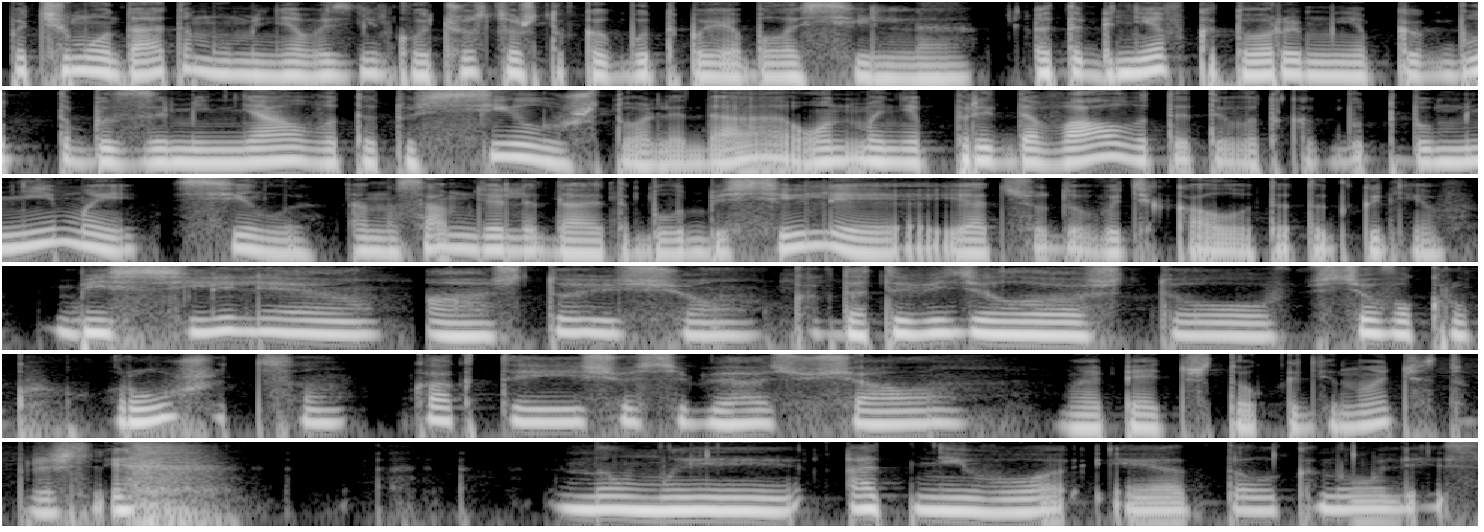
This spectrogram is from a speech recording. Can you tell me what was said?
Почему, да, там у меня возникло чувство, что как будто бы я была сильная. Это гнев, который мне как будто бы заменял вот эту силу, что ли, да? Он мне придавал вот этой вот как будто бы мнимой силы. А на самом деле, да, это было бессилие, и отсюда вытекал вот этот гнев. Бессилие. А что еще? Когда ты видела, что все вокруг рушится, как ты еще себя ощущала? Мы опять что, к одиночеству пришли? Но мы от него и оттолкнулись.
